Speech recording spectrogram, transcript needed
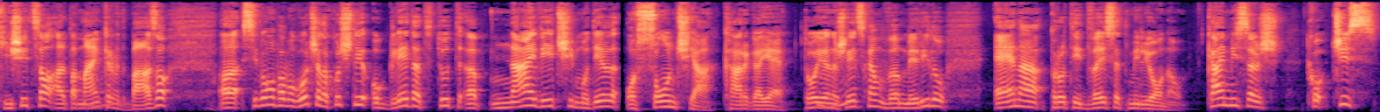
hišico ali pa Minecraft bazo, uh, si bomo pa mogoče lahko šli ogledati tudi uh, največji model osončja, kar ga je. To je na švedskem v merilu 1 proti 20 milijonov. Kaj misliš, tako čist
